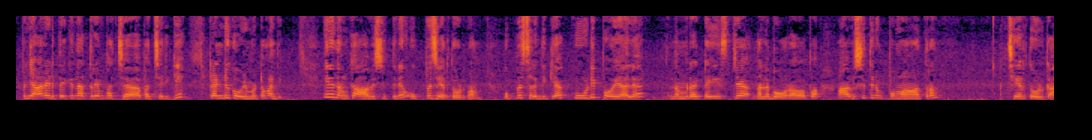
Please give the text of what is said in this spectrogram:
ഇപ്പം ഞാൻ എടുത്തേക്കുന്ന അത്രയും പച്ച പച്ചരിക്ക് രണ്ട് കോഴിമുട്ട മതി. ഇനി നമുക്ക് ആവശ്യത്തിന് ഉപ്പ് ചേർത്ത് കൊടുക്കണം. ഉപ്പ് ശ്രദ്ധിക്കുക. കൂടിപ്പോയാൽ നമ്മുടെ ടേസ്റ്റ് നല്ല ബോറാവും അപ്പോൾ ആവശ്യത്തിന് ഉപ്പ് മാത്രം ചേർത്ത് കൊടുക്കുക.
